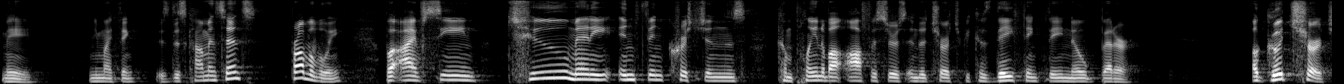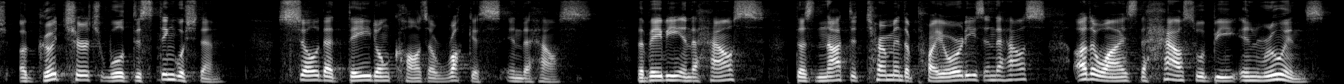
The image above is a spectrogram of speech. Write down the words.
made. You might think, is this common sense? Probably. But I've seen too many infant Christians complain about officers in the church because they think they know better. A good church, a good church will distinguish them so that they don't cause a ruckus in the house. The baby in the house does not determine the priorities in the house, otherwise, the house would be in ruins.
